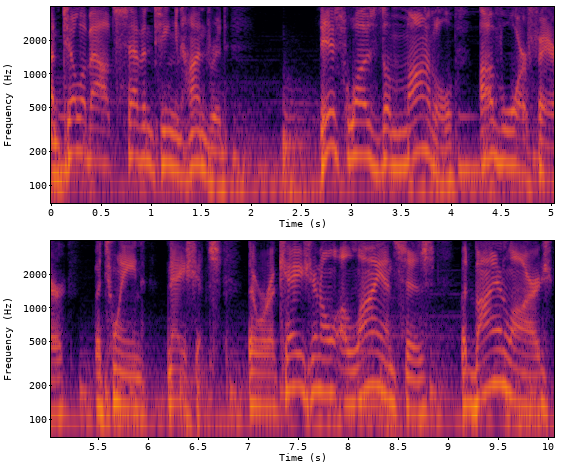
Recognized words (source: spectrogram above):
until about 1700, this was the model of warfare between nations. There were occasional alliances, but by and large,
